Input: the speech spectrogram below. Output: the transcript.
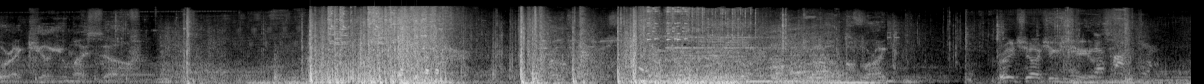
before I kill you myself. Recharging shield.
